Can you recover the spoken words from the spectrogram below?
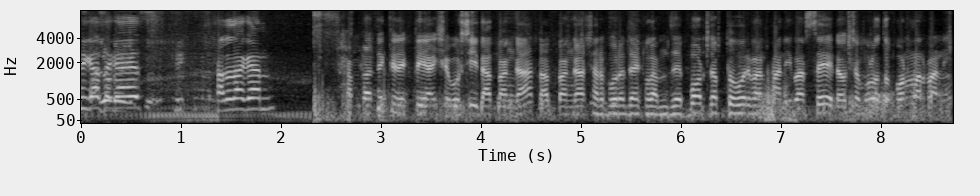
ঠিক আছে গ্যাস সাথে থাকেন। আমরা দেখতে দেখতে আইসে পড়ছি দাঁত ভাঙ্গা দাঁত ভাঙ্গা আসার পরে দেখলাম যে পর্যাপ্ত পরিমাণ পানি বাড়ছে। এটা হচ্ছে মূলত বন্যার পানি।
